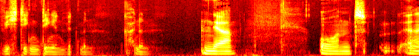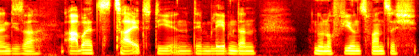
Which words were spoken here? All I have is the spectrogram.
wichtigen Dingen widmen können. Ja. Und äh, in dieser Arbeitszeit, die in dem Leben dann nur noch 24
